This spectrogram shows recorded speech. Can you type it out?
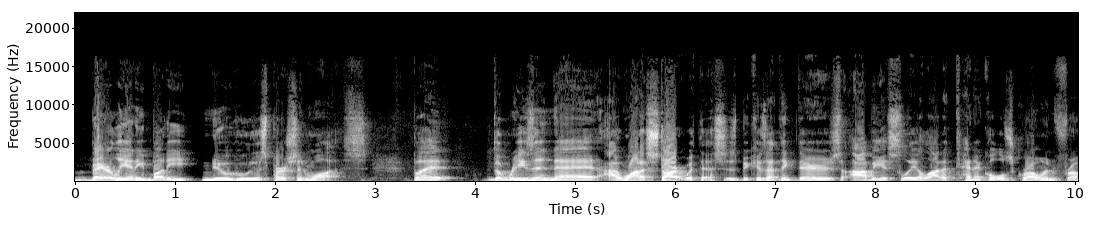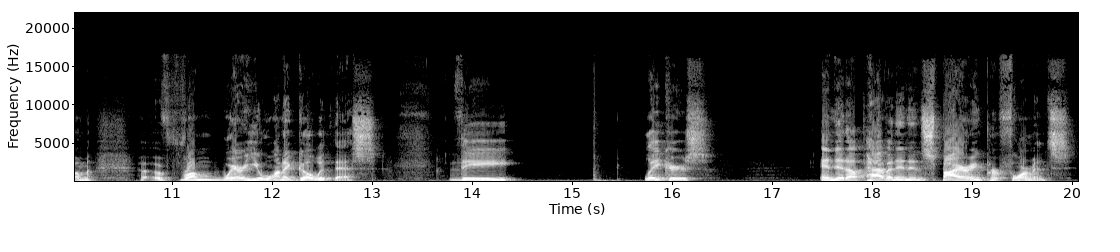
barely anybody knew who this person was. But the reason that I want to start with this is because I think there's obviously a lot of tentacles growing from from where you want to go with this. The Lakers ended up having an inspiring performance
